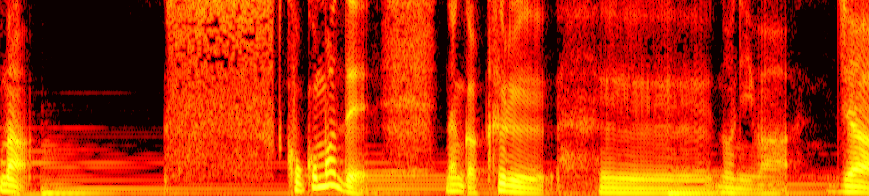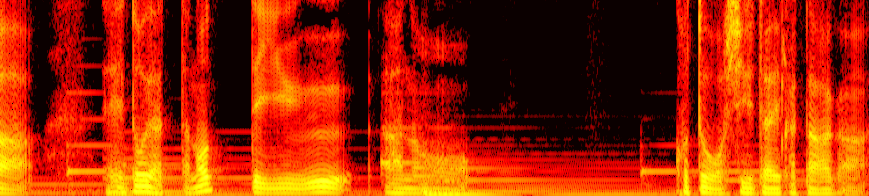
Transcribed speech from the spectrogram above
まあここまでなんか来るのにはじゃあ、えーどうやったのっていうあのことを知りたい方が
